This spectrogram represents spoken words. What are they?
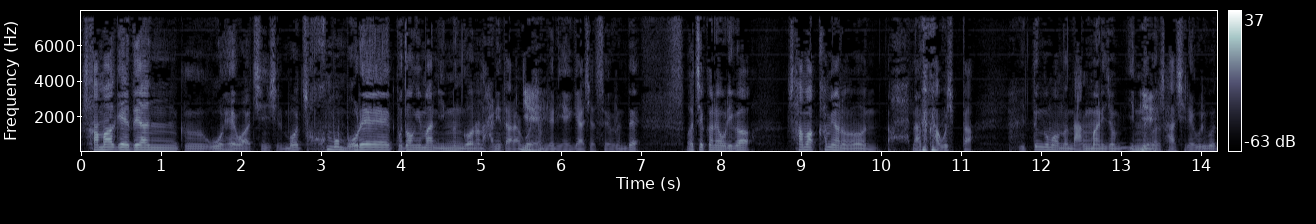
사막에 대한 그 오해와 진실, 뭐 전부 모래 구덩이만 있는 거는 아니다라고 예. 좀 전에 얘기하셨어요. 그런데 어쨌거나 우리가 사막 하면은 아, 나도 가고 싶다. 이 뜬금없는 낭만이 좀 있는 예. 건 사실이에요. 그리고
